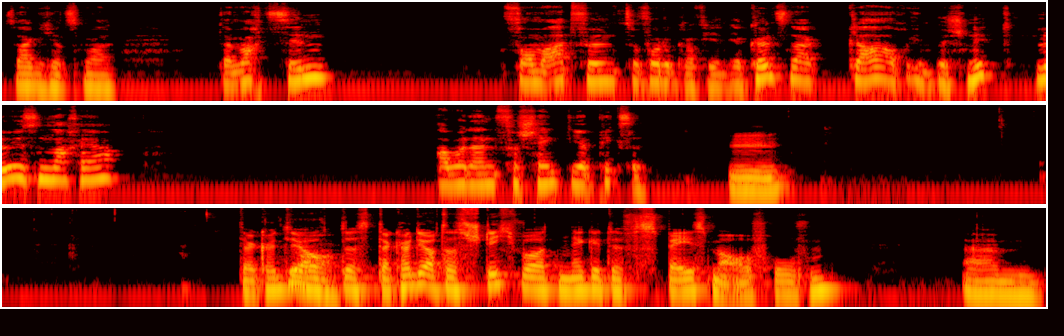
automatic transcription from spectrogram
sage ich jetzt mal, dann macht es Sinn, formatfüllend zu fotografieren. Ihr könnt es klar auch im Beschnitt lösen nachher, aber dann verschenkt ihr Pixel. Mhm. Da könnt ihr ja. auch das, da könnt ihr auch das Stichwort Negative Space mal aufrufen. Ähm,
